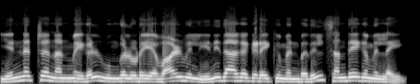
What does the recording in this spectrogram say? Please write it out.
எண்ணற்ற நன்மைகள் உங்களுடைய வாழ்வில் இனிதாக கிடைக்கும் என்பதில் சந்தேகமில்லை.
